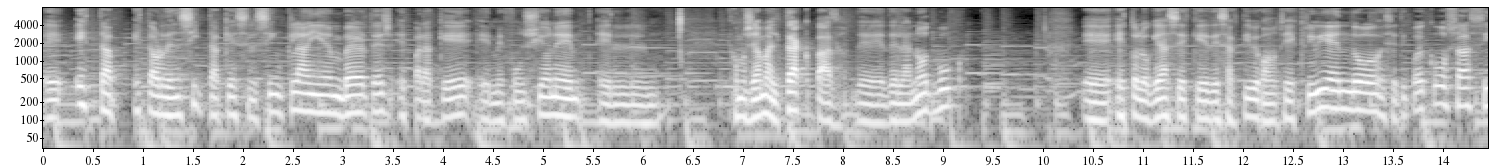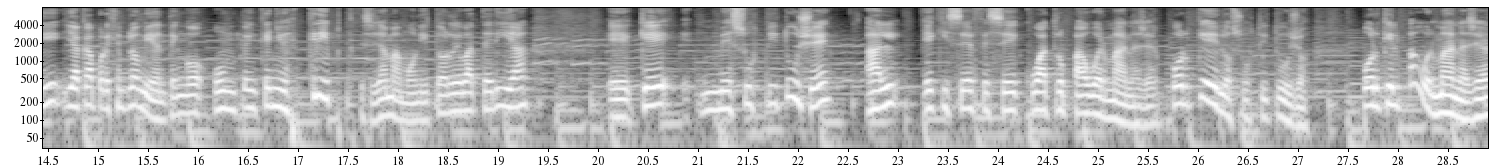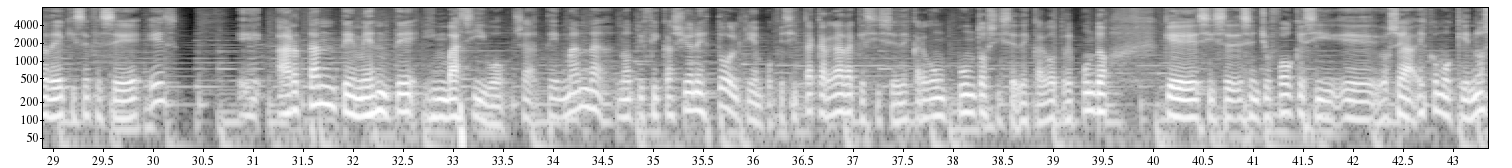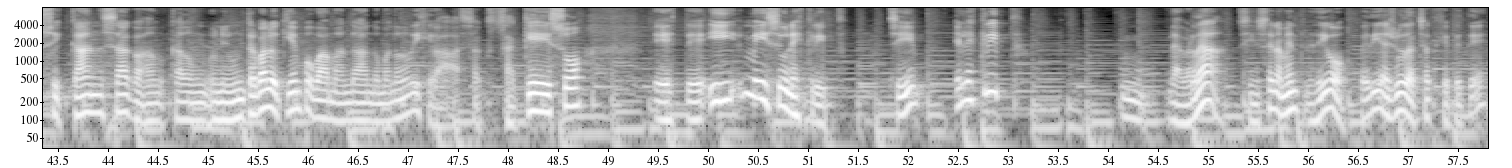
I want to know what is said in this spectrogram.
eh, esta, esta ordencita que es el Sync Client Vertex es para que eh, me funcione el, ¿cómo se llama? El trackpad de, la notebook. Eh, esto lo que hace es que desactive cuando estoy escribiendo, ese tipo de cosas. Y acá, por ejemplo, miren, tengo un pequeño script que se llama monitor de batería que me sustituye al XFC 4 Power Manager. ¿Por qué lo sustituyo? Porque el Power Manager de XFCE es eh, hartantemente invasivo. O sea, te manda notificaciones todo el tiempo. Que si está cargada, que si se descargó un punto, si se descargó tres puntos, que si se desenchufó, que si... Eh, o sea, es como que no se cansa. Cada en un intervalo de tiempo va mandando, mandando. Dije, ah, saqué eso. Este, y me hice un script. ¿sí? El script Mm, la verdad, sinceramente les digo, pedí ayuda a ChatGPT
